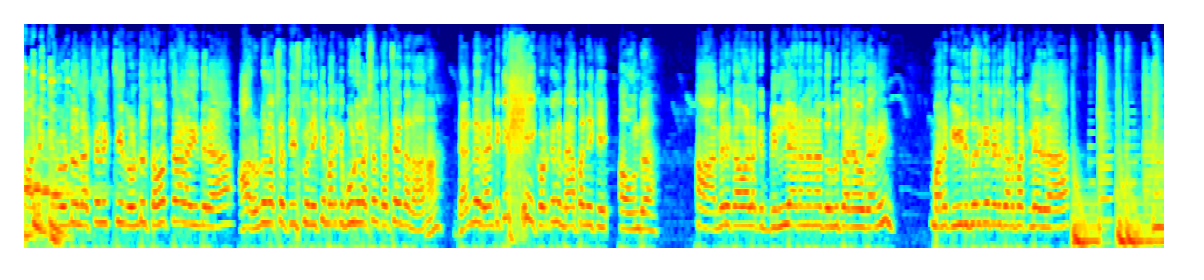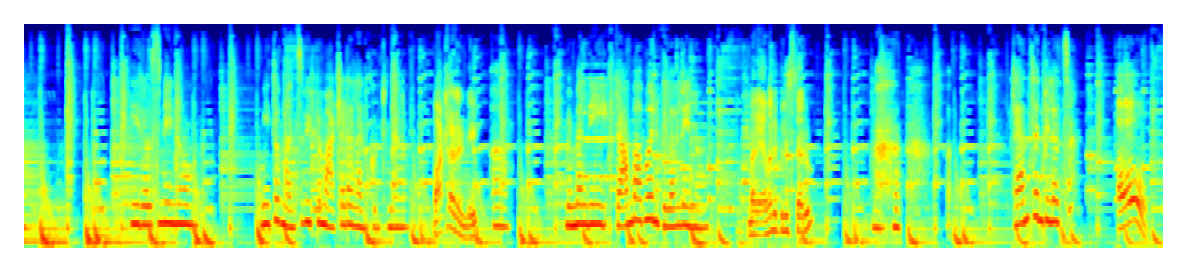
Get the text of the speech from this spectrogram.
ఆడికి రెండు లక్షలు ఇచ్చి రెండు సంవత్సరాలు అయిందిరా. ఆ రెండు లక్షలు తీసుకునేకి మనకి మూడు లక్షలు ఖర్చు అయిందన్నా ఆ? డన్ రెంట్కి ఈ కొడుకుని మేపనీకి. అవునరా. ఆ అమెరికా వాళ్ళకి బిల్లు ఏడనన్నా దొరుకుతాడేమో గాని మనకి ఈడు దొరికేటట్టు కనపట్లేదురా ఈ రోజు నేను మీతో మనసు విప్పి మాట్లాడాలనుకుంటున్నాను. మాట్లాడండి. ఆ, మిమ్మల్ని రాంబాబు అని పిలవలేను. మరి ఏమని పిలుస్తారు? రామ్స్ అని పిలవచ్చా? Oh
